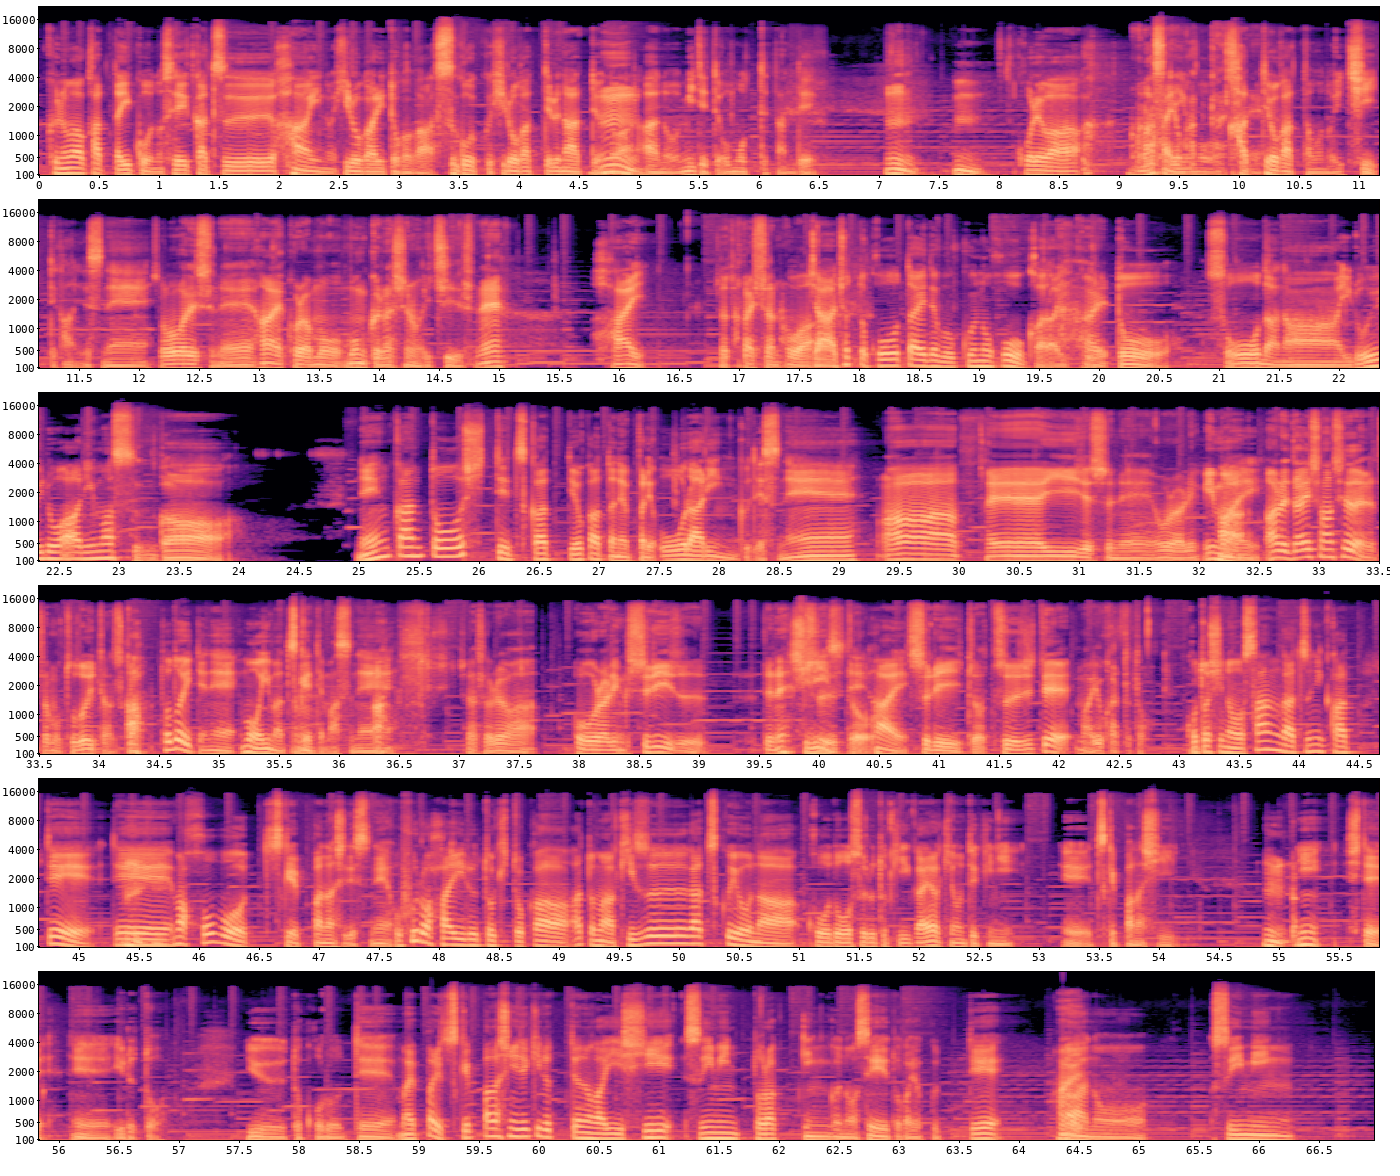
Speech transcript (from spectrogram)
車を買った以降の生活範囲の広がりとかがすごく広がってるなっていうのは、うんあの、見てて思ってたんで、うん。うん、これはまさにもう買ってよかったもの1位って感じですね。そうですね。はい。これはもう文句なしの1位ですね。はい。じゃあ、高橋さんの方は？じゃあちょっと交代で僕の方からいくと、そうだないろいろありますが、年間通して使ってよかったのはやっぱりオーラリングですね。ああ、えー、いいですね。オーラリング。今、はいあれ第3世代のやつはもう届いたんですあか、届いてね、もう今つけてますね。じゃあ、それはオーラリングシリーズでね、シリーズで2とはい3と通じて、まあ良かったと。今年の3月に買って、で、うんうんまあほぼつけっぱなしですね。お風呂入るときとか、あとまあ傷がつくような行動をするとき以外は基本的に、えーつけっぱなしうん。にして、えーいるというところで、まあ、やっぱりつけっぱなしにできるっていうのがいいし睡眠トラッキングの精度がよくって、はい。まあ、あの睡眠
